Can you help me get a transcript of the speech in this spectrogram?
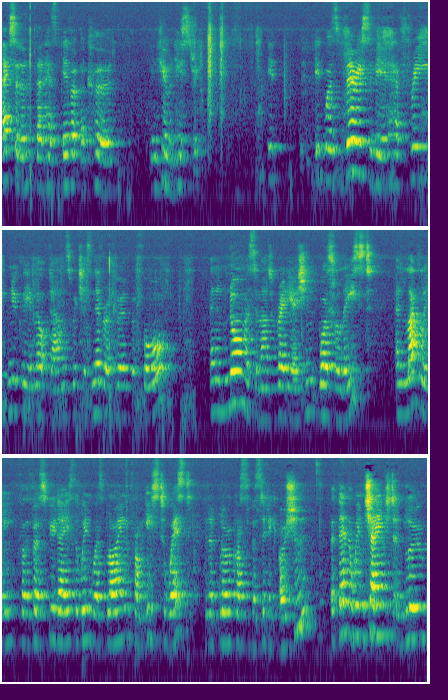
accident that has ever occurred in human history. It, it was very severe to have three nuclear meltdowns, which has never occurred before. An enormous amount of radiation was released, and luckily, for the first few days, the wind was blowing from east to west, and it blew across the Pacific Ocean. But then the wind changed and blew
